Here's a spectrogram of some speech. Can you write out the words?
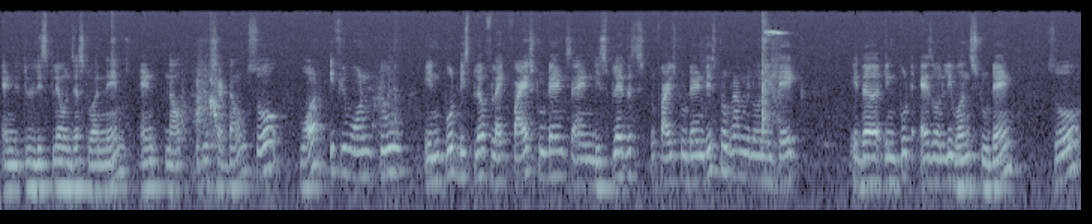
and it will display on just one name. And now it will shut down. So what if you want to input display of like five students and display this five student this program will only take the input as only one student. So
